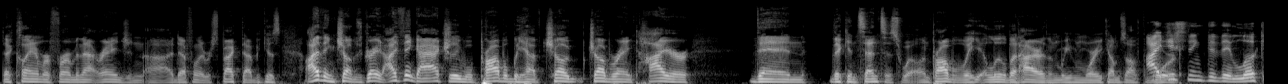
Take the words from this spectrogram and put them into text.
that clamor firm in that range, and uh, I definitely respect that because I think Chubb's great. I think I actually will probably have Chubb Chubb ranked higher than the consensus will, and probably a little bit higher than even where he comes off the board. I just think that they look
